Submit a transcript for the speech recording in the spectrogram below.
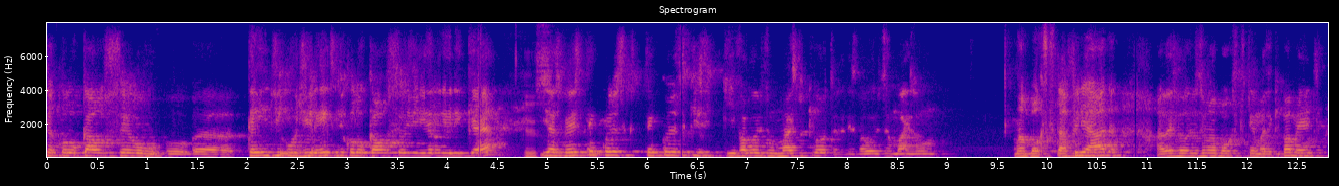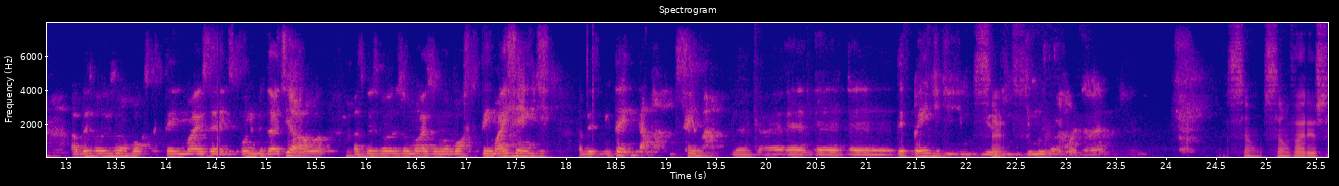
quer colocar o seu, uh, tem o direito de colocar o seu dinheiro onde ele quer, Isso. e às vezes tem coisas, tem coisas que, que valorizam mais do que outras. Eles valorizam mais um, uma box que está afiliada, às vezes valorizam uma box que tem mais equipamento, às vezes valorizam uma box que tem mais é, disponibilidade de aula, uhum. às vezes valorizam mais uma box que tem mais gente, às vezes tem, sei lá, né? É, é, é, depende de, de, de, de, muita coisa, né? São, são, vários,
